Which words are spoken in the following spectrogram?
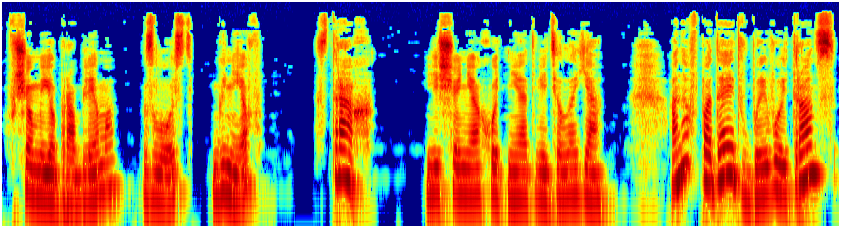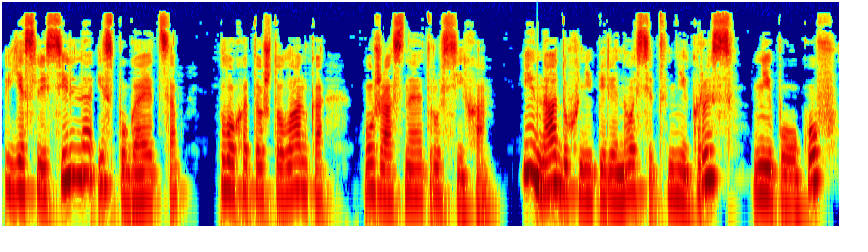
В чем ее проблема? Злость? Гнев? Страх? Еще неохотнее ответила я. Она впадает в боевой транс, если сильно испугается. Плохо то, что Ланка — ужасная трусиха. И на дух не переносит ни крыс, ни пауков,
